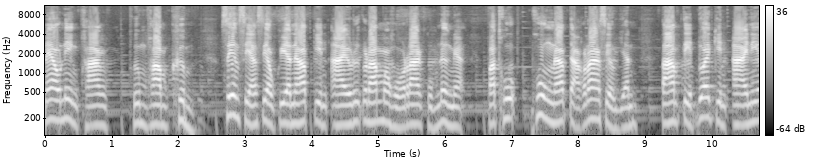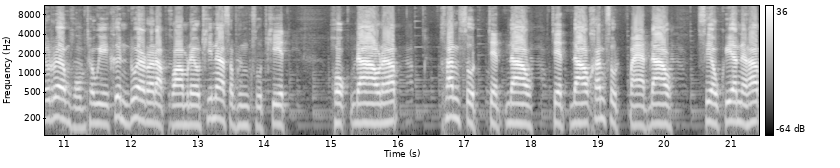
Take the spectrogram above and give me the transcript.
แน่วนิ่งพางพึมพำคึมสิ้นเสียงเสี่ยวเกวียนนะครับกลิ่นอายรึกร้ำมโหฬารขุมหนึ่งเนี่ยปะทุพุ่งนะครับจากร่างเสี่ยวเยียน ตามติดด้วยกลิ่นอายนี้เริ่มโหมทวีขึ้นด้วยระดับความเร็วที่น่าสะพึงสุดขีด 6 ดาวนะครับ ขั้นสุด 7 ดาว 7 ดาวขั้นสุด 8 ดาว เสี่ยวเกวียนนะครับ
